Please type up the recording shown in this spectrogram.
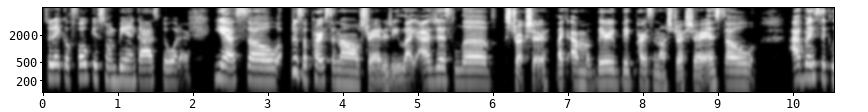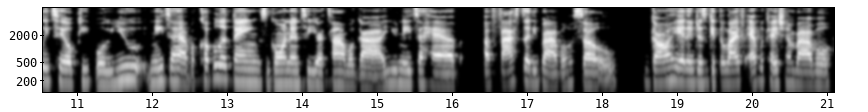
so they could focus on being God's daughter. Yeah, so just a personal strategy. Like I just love structure. Like I'm a very big person on structure. And so I basically tell people you need to have a couple of things going into your time with God. You need to have a five study Bible. So go ahead and just get the Life Application Bible.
